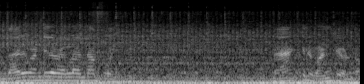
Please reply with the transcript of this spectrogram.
എന്തായാലും വണ്ടിയുടെ വെള്ളം എല്ലാം പോയി. ബാക്കിൽ വണ്ടി ഉണ്ടോ.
